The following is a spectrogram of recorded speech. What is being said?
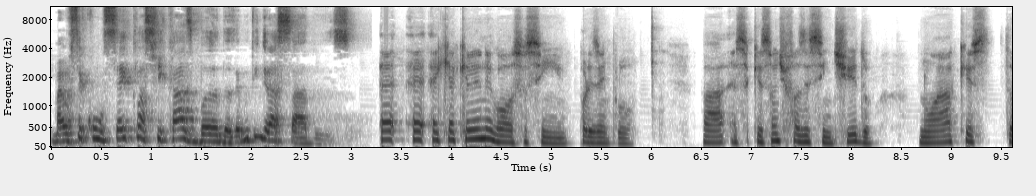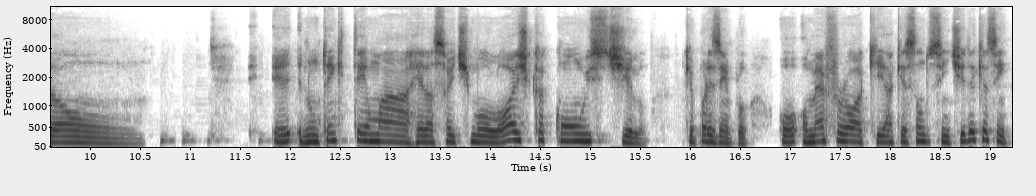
mas você consegue classificar as bandas. É muito engraçado isso. É, é, é que aquele negócio, assim, por exemplo, a, essa questão de fazer sentido não há questão. Não tem que ter uma relação etimológica com o estilo. Porque, por exemplo, o, o math rock, a questão do sentido é que assim,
